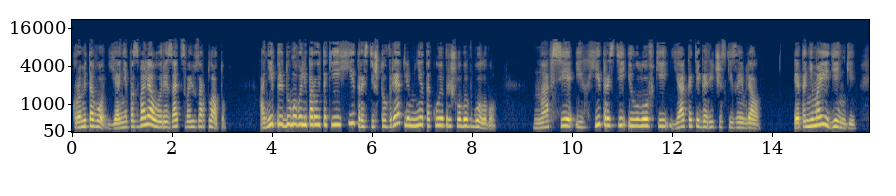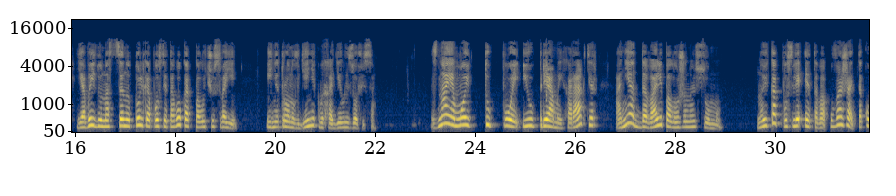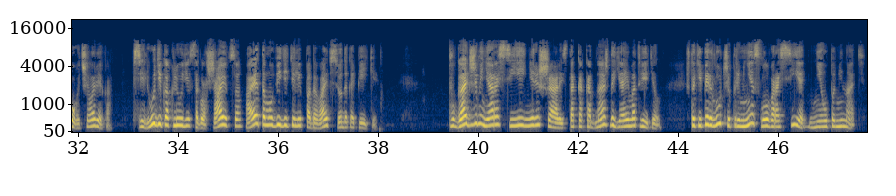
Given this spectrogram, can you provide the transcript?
Кроме того, я не позволял урезать свою зарплату. Они придумывали порой такие хитрости, что вряд ли мне такое пришло бы в голову на все их хитрости и уловки я категорически заявлял. Это не мои деньги. Я выйду на сцену только после того, как получу свои. И, не тронув денег, выходил из офиса. Зная мой тупой и упрямый характер, они отдавали положенную сумму. Ну и как после этого уважать такого человека? Все люди как люди, соглашаются, а этому, видите ли, подавай все до копейки. Пугать же меня Россией не решались, так как однажды я им ответил, что теперь лучше при мне слово «Россия» не упоминать.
